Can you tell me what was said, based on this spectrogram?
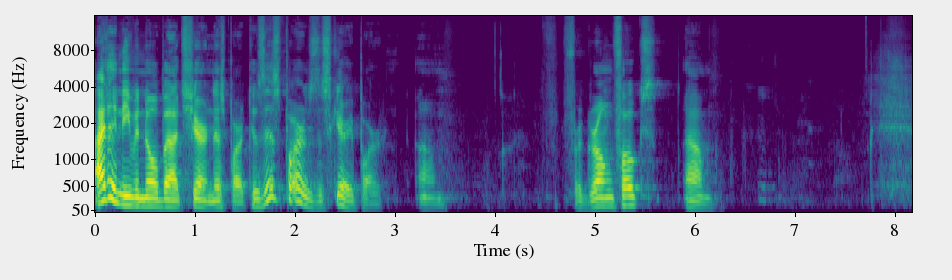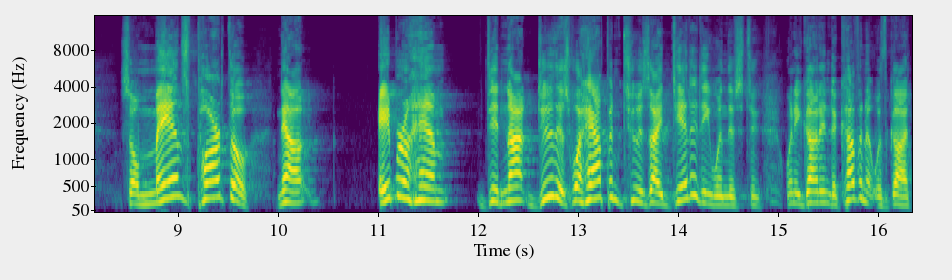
I didn't even know about sharing this part because this part is the scary part um, for grown folks. Um, so, man's part, though, now, Abraham did not do this. What happened to his identity when this to, when he got into covenant with God?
